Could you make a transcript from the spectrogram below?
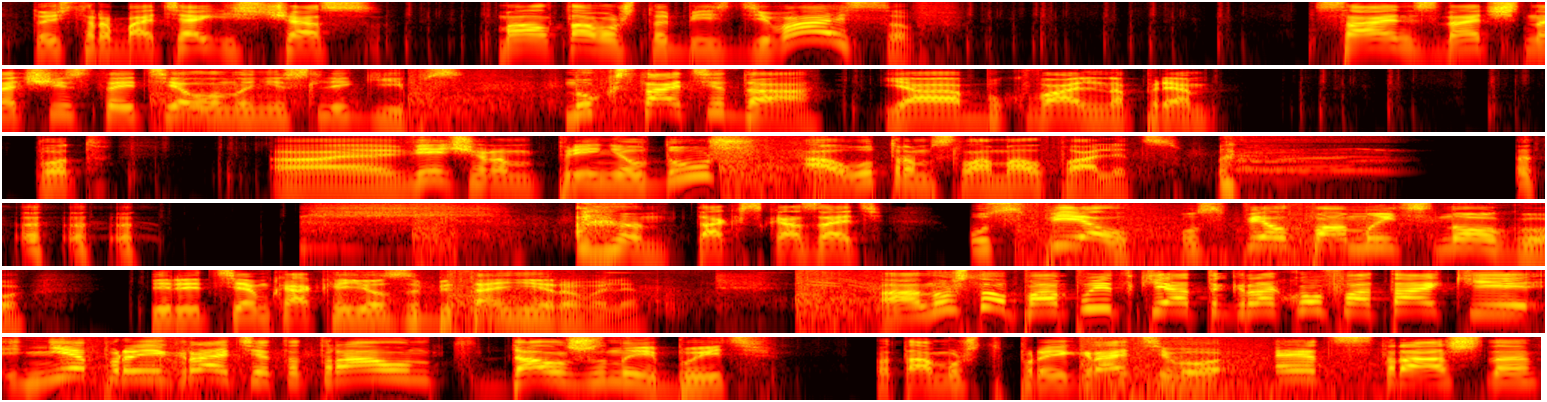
То есть работяги сейчас мало того, что без девайсов, Сань, значит, на чистое тело нанесли гипс. Ну, кстати, да. Я буквально прям... Вот э, вечером принял душ, а утром сломал палец. так сказать, успел, успел помыть ногу перед тем, как ее забетонировали. А, ну что, попытки от игроков атаки не проиграть этот раунд должны быть. Потому что проиграть его это страшно.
